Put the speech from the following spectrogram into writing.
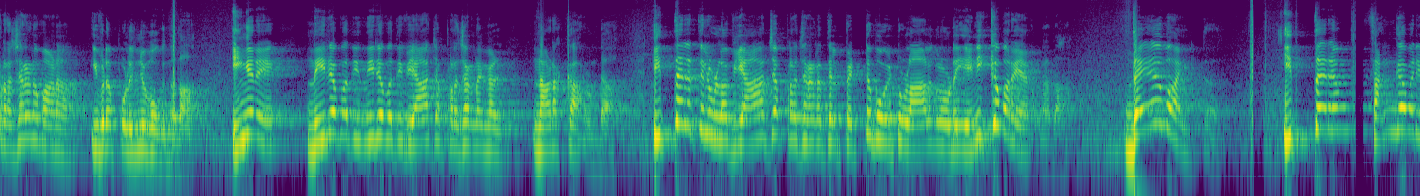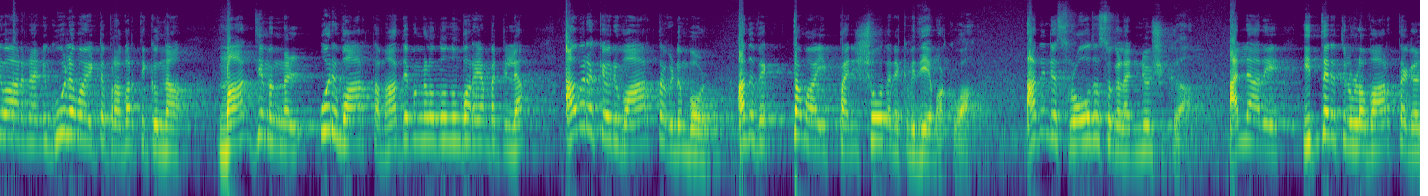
പ്രചരണമാണ് ഇവിടെ പൊളിഞ്ഞു പോകുന്നത് ഇങ്ങനെ നിരവധി നിരവധി വ്യാജ പ്രചരണങ്ങൾ നടക്കാറുണ്ട്. ഇത്തരത്തിലുള്ള വ്യാജ പ്രചരണത്തിൽ പെട്ടുപോയിട്ടുള്ള ആളുകളോട് എനിക്ക് പറയാനുള്ളത്. ദയവായിട്ട് ഇത്തരം സംഘപരിവാറിന് അനുകൂലമായിട്ട് പ്രവർത്തിക്കുന്ന മാധ്യമങ്ങൾ ഒരു വാർത്ത മാധ്യമങ്ങളൊന്നൊന്നും പറയാൻ പറ്റില്ല. അവരൊക്കെ ഒരു വാർത്ത വിടുമ്പോൾ അത് വ്യക്തമായി പരിശോധനയ്ക്ക് വിധേയമാക്കുക. അതിന്റെ സ്രോതസ്സുകൾ അന്വേഷിക്കുക. അല്ലാതെ ഇത്തരത്തിലുള്ള വാർത്തകൾ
